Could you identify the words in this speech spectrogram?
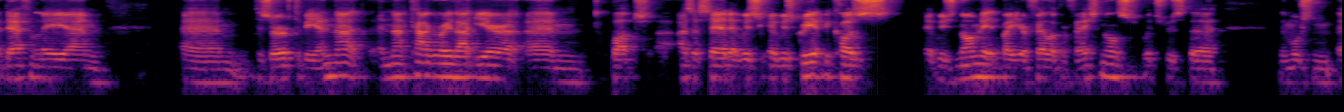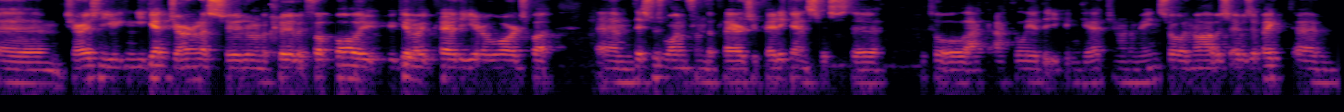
I definitely um, um, deserved to be in that in that category that year. Um, but as I said, it was it was great because it was nominated by your fellow professionals, which was the the most um, cherished. You can you get journalists who don't have a clue about football who, who give out Player of the Year awards, but um, this was one from the players you played against, which is the, the total acc- accolade that you can get. You know what I mean? So no, it was it was a big um,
